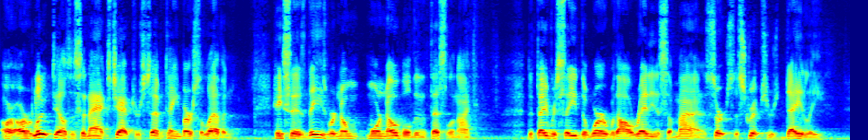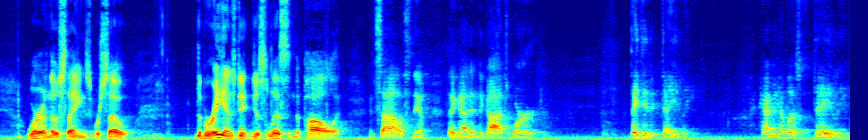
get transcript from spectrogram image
or, or Luke tells us in Acts chapter 17, verse 11, he says, These were no more noble than the Thessalonians, that they received the word with all readiness of mind and searched the scriptures daily, wherein those things were so. The Bereans didn't just listen to Paul and, and Silas and them, they got into God's word. They did it daily. How many of us daily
